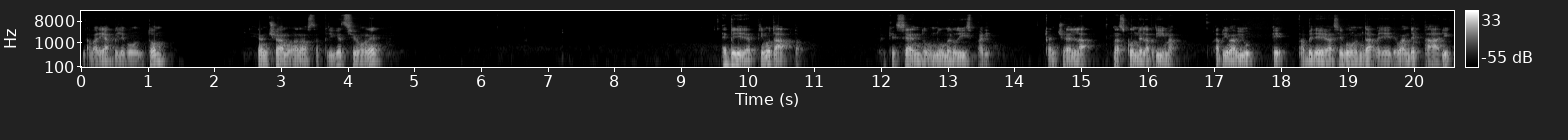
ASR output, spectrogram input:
la variabile conto. Lanciamo la nostra applicazione e vedete al primo tap perché essendo un numero dispari cancella nasconde la prima la prima view e fa vedere la seconda vedete quando è pari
